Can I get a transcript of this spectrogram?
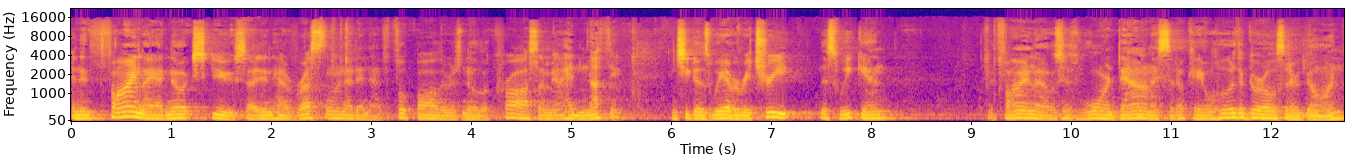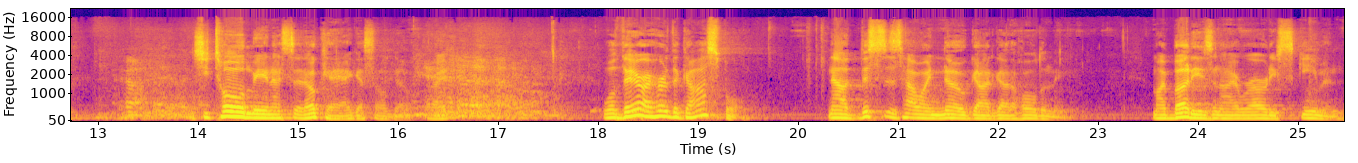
And then finally, I had no excuse. I didn't have wrestling, I didn't have football, there was no lacrosse. I mean, I had nothing. And she goes, We have a retreat this weekend. And finally, I was just worn down. I said, Okay, well, who are the girls that are going? And she told me, and I said, Okay, I guess I'll go, right? well, there I heard the gospel. Now, this is how I know God got a hold of me. My buddies and I were already scheming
